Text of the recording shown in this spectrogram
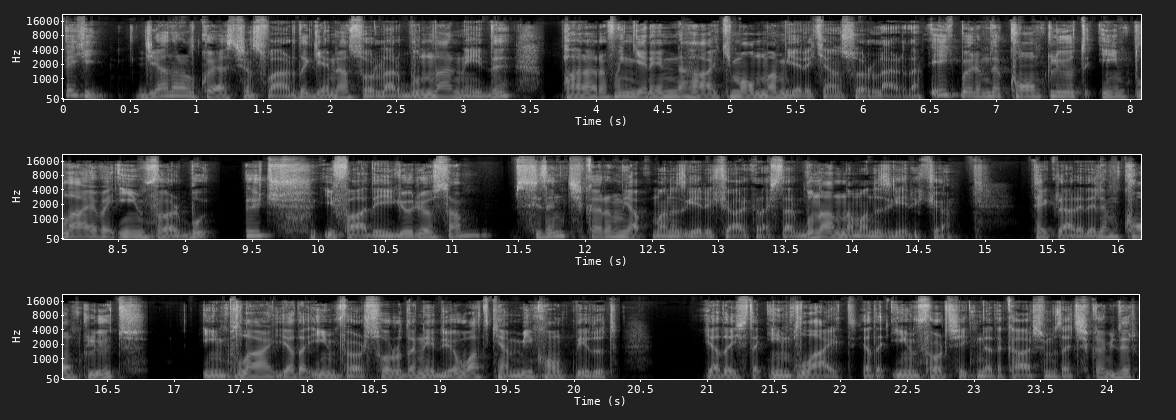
Peki general questions vardı. Genel sorular bunlar neydi? Paragrafın geneline hakim olmam gereken sorularda. İlk bölümde conclude, imply ve infer bu üç ifadeyi görüyorsam sizin çıkarım yapmanız gerekiyor arkadaşlar. Bunu anlamanız gerekiyor. Tekrar edelim. Conclude, imply ya da infer. Soruda ne diyor? What can be concluded? Ya da işte implied ya da inferred şeklinde de karşımıza çıkabilir.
